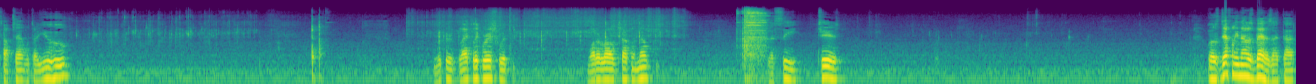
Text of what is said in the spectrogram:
Top that with our Yoo-Hoo. Liquor, black licorice with waterlogged chocolate milk. Let's see. Cheers. Well, it's definitely not as bad as I thought,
